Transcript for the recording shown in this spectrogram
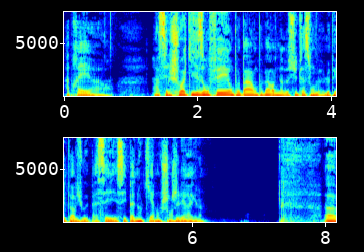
après, euh, c'est le choix qu'ils ont fait. On peut pas, on peut pas revenir dessus. De toute façon, le, pay-per-view est passé et c'est pas nous qui allons changer les règles. Euh,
